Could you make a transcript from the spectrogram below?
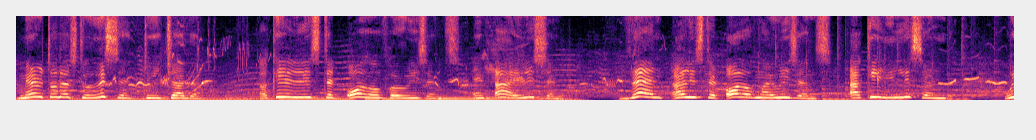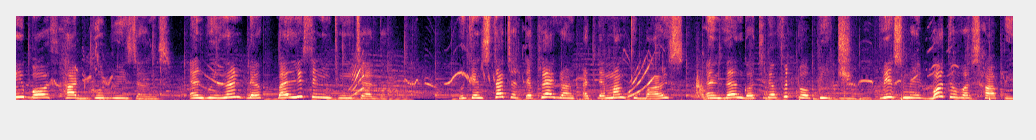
Mary told us to listen to each other. Akili listed all of her reasons, and I listened. Then I listed all of my reasons. Akili listened. We both had good reasons, and we learned them by listening to each other. We can start at the playground at the monkey bars and then go to the football pitch. This made both of us happy.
